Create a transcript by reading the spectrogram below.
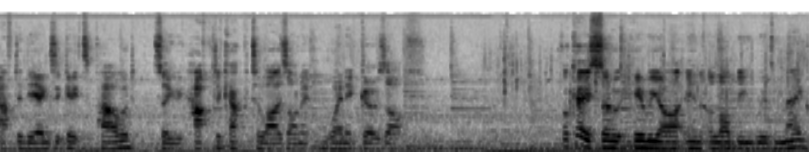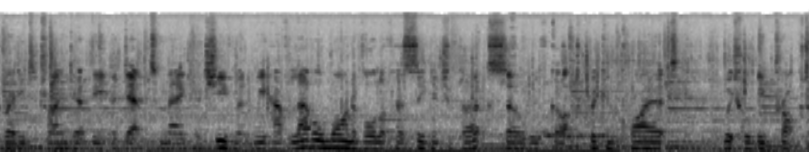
after the exit gates are powered, so you have to capitalize on it when it goes off. Okay, so here we are in a lobby with Meg, ready to try and get the Adept Meg achievement. We have level 1 of all of her signature perks, so we've got Quick and Quiet, which will be procced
